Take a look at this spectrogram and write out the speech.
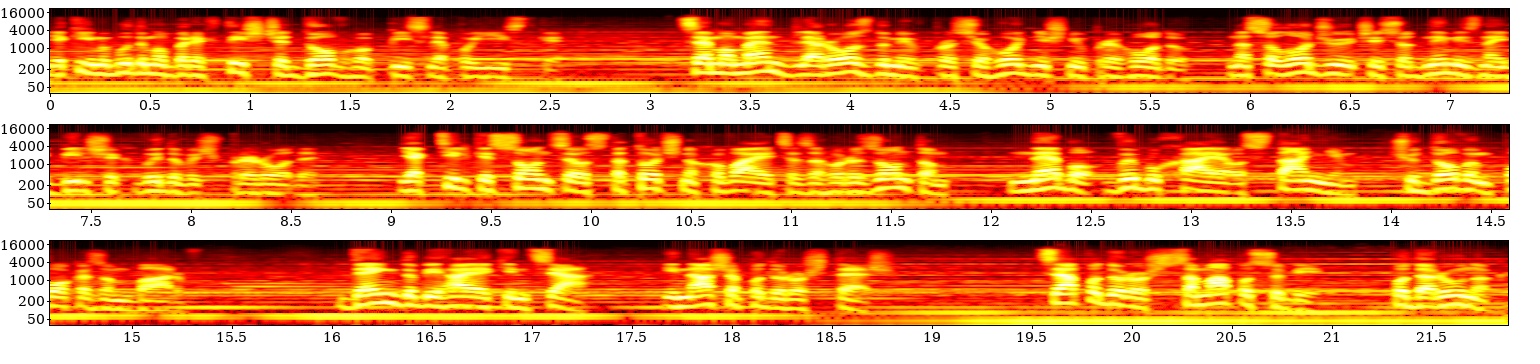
який ми будемо берегти ще довго після поїздки. Це момент для роздумів про сьогоднішню пригоду, насолоджуючись одним із найбільших видовищ природи. Як тільки сонце остаточно ховається за горизонтом, небо вибухає останнім чудовим показом барв. День добігає кінця, і наша подорож теж. Ця подорож сама по собі подарунок,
